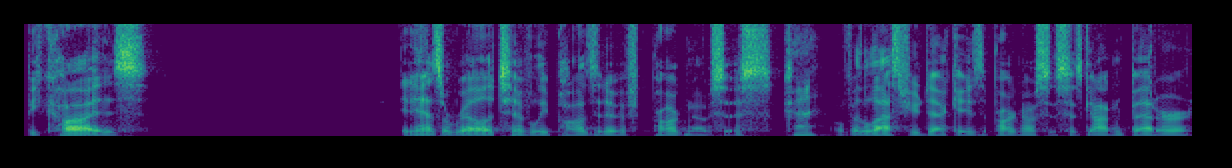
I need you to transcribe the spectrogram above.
because it has a relatively positive prognosis. Okay. Over the last few decades, the prognosis has gotten better.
